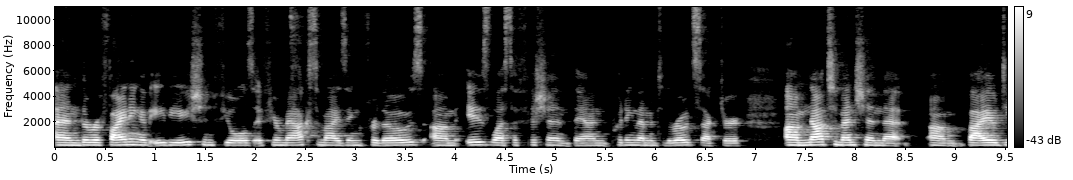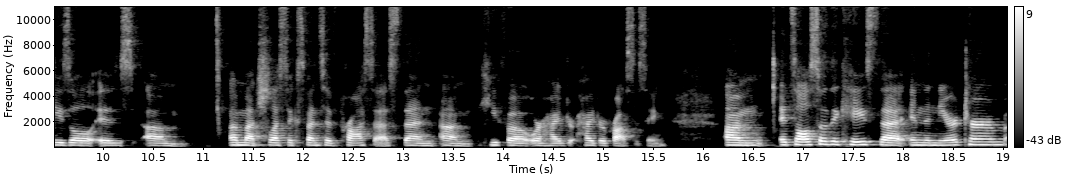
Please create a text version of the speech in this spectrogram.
And the refining of aviation fuels, if you're maximizing for those, um, is less efficient than putting them into the road sector. Not to mention that biodiesel is a much less expensive process than um, HEFA or hydro- hydroprocessing. Um, it's also the case that in the near term,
